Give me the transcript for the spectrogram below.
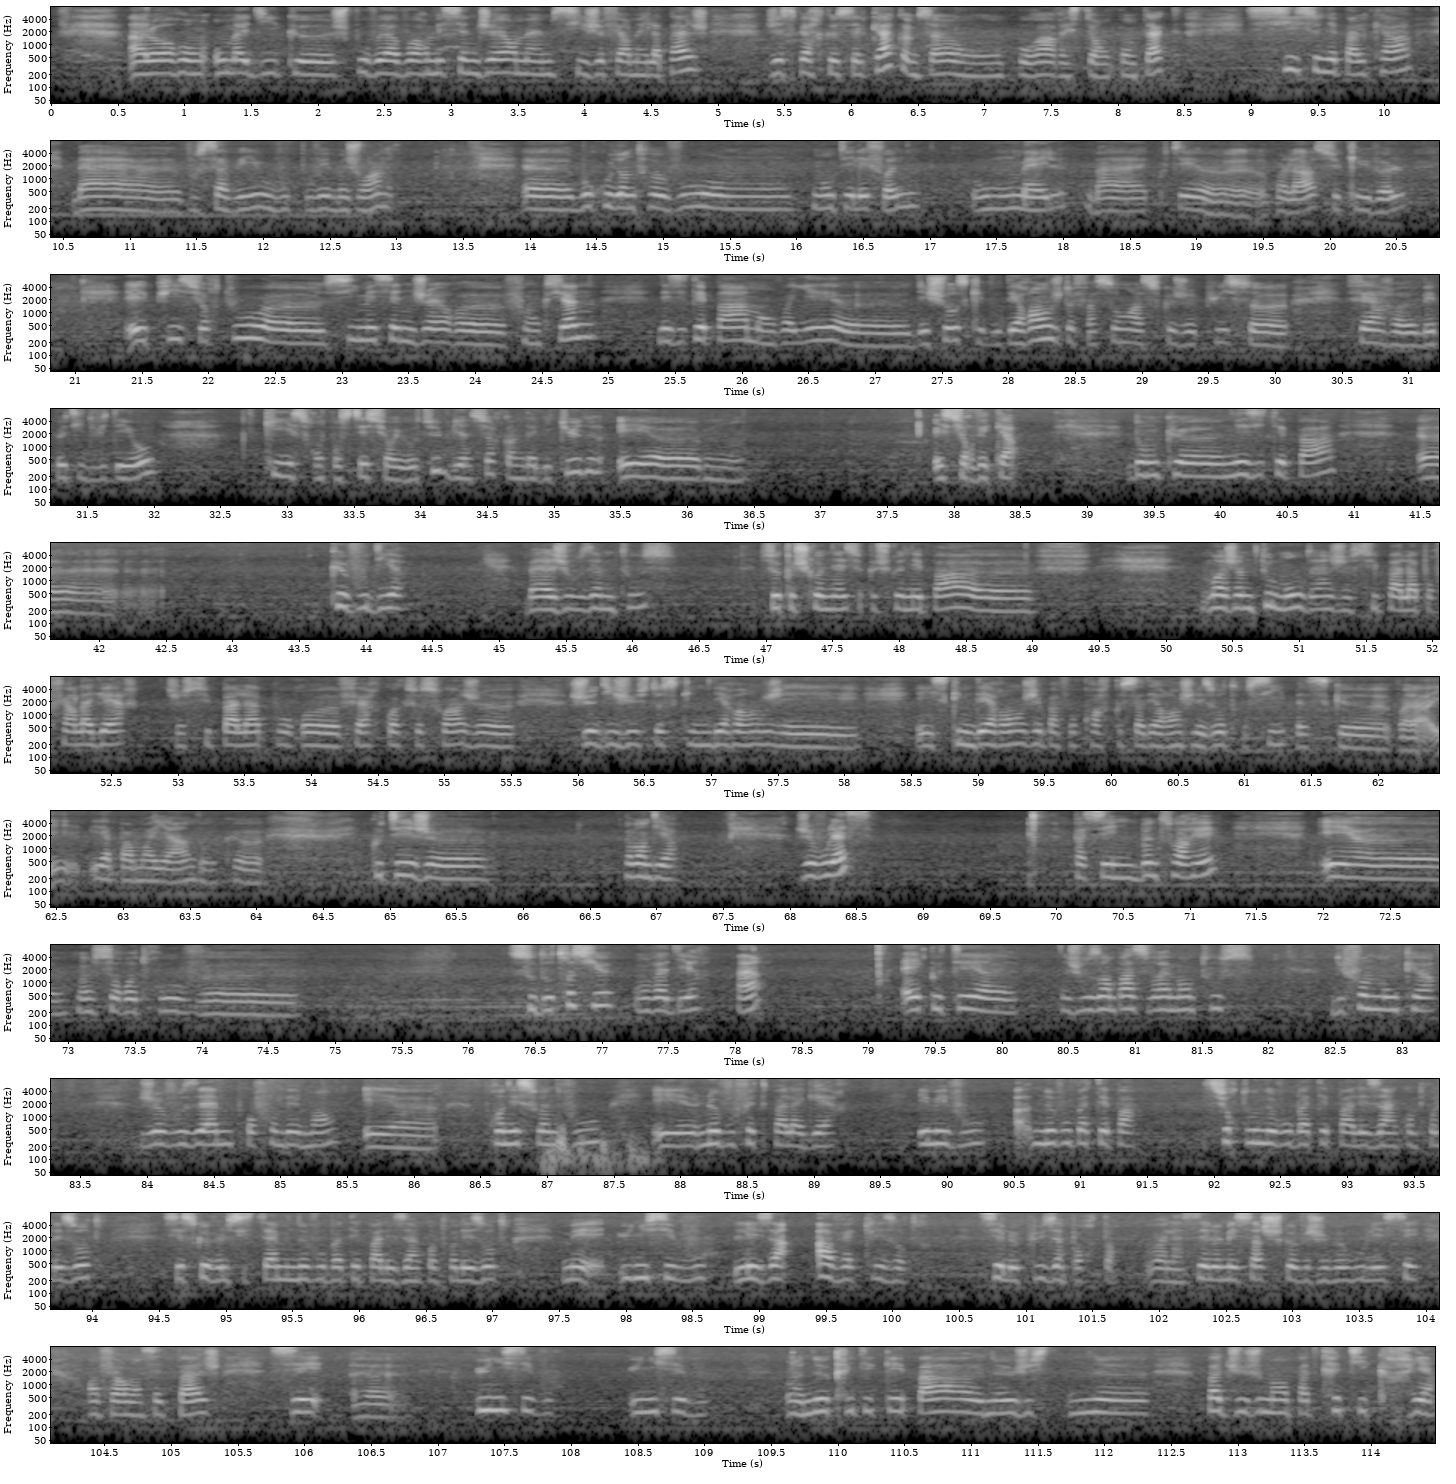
Alors, on, m'a dit que je pouvais avoir Messenger même si je fermais la page. J'espère que c'est le cas, comme ça on pourra rester en contact. Si ce n'est pas le cas, ben, vous savez où vous pouvez me joindre. Euh, beaucoup d'entre vous ont mon téléphone ou mon mail. Bah écoutez, euh, voilà, ceux qui veulent. Et puis surtout, euh, si Messenger fonctionne, n'hésitez pas à m'envoyer des choses qui vous dérangent de façon à ce que je puisse faire mes petites vidéos qui seront postées sur YouTube, bien sûr, comme d'habitude, et, et sur VK. Donc n'hésitez pas que vous dire ben, Je vous aime tous, ceux que je connais, ceux que je connais pas. Euh, moi, j'aime tout le monde, hein. je suis pas là pour faire la guerre, je suis pas là pour euh, faire quoi que ce soit. Je, je, dis juste ce qui me dérange et, et ce qui me dérange, il ben, faut croire que ça dérange les autres aussi parce que voilà, il n'y a pas moyen. Donc, euh, écoutez, je... Comment dire? Je vous laisse. Passez une bonne soirée. Et euh, on se retrouve euh, sous d'autres cieux, on va dire. Hein écoutez, euh, je vous embrasse vraiment tous du fond de mon cœur. Je vous aime profondément et prenez soin de vous et ne vous faites pas la guerre. Aimez-vous, ne vous battez pas. Surtout ne vous battez pas les uns contre les autres. C'est ce que veut le système, ne vous battez pas les uns contre les autres, mais unissez-vous les uns avec les autres c'est le plus important. Voilà, c'est le message que je veux vous laisser en fermant cette page. C'est euh, unissez-vous, unissez-vous. Ne critiquez pas, ne, pas de jugement, pas de critique, rien.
